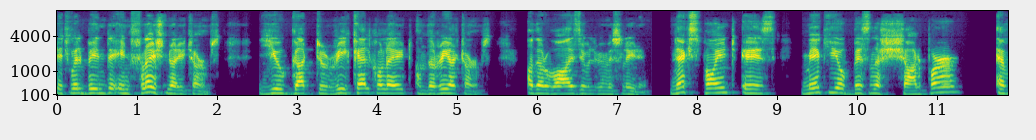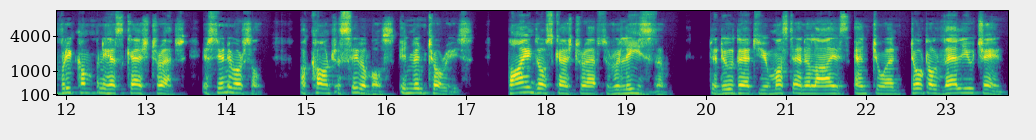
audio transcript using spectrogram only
it will be in the inflationary terms. You got to recalculate on the real terms. Otherwise, it will be misleading. Next point is make your business sharper. Every company has cash traps. It's universal. Account receivables, inventories. Find those cash traps, release them. To do that, you must analyze end to end total value chain.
